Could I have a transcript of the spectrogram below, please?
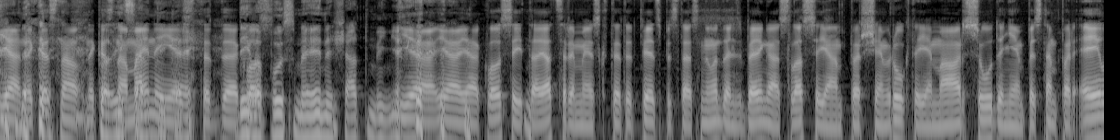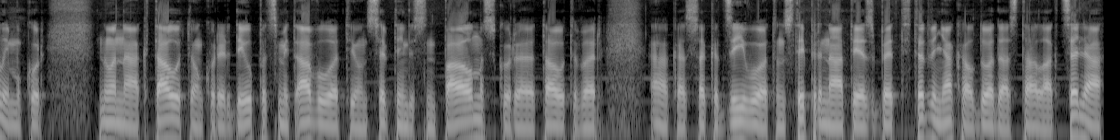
jā, nekas nav, nekas nav mainījies. Tad, uh, diva klaus... pusmēneša atmiņa. jā, jā, jā, klausītāji atceramies, ka tad 15. nodaļas beigās lasījām par šiem rūktajiem āras ūdeņiem, pēc tam par ēlimu, kur nonāk tauta un kur ir 12 avoti un 70 palmas palmas, kur eh, tauta var, eh, kā saka, dzīvot un stiprināties, bet tad viņi atkal dodas tālāk ceļā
